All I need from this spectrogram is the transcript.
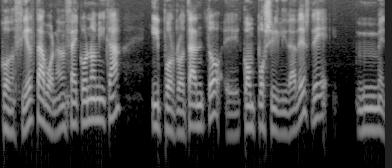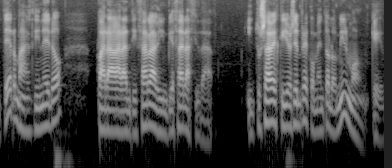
con cierta bonanza económica y por lo tanto eh, con posibilidades de meter más dinero para garantizar la limpieza de la ciudad. Y tú sabes que yo siempre comento lo mismo, que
